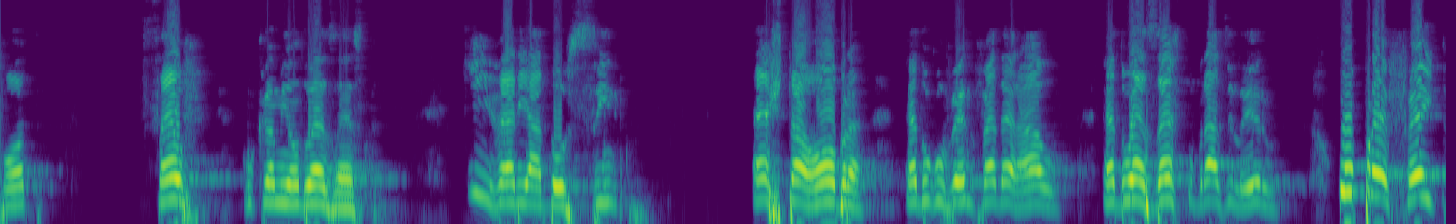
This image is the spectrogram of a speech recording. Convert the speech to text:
foto, selfie com o caminhão do exército. Que vereador cínico. Esta obra é do governo federal, é do exército brasileiro. O prefeito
